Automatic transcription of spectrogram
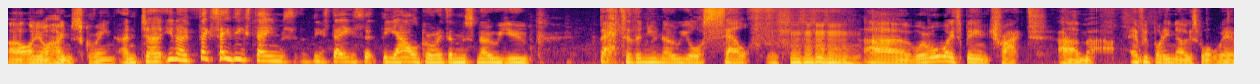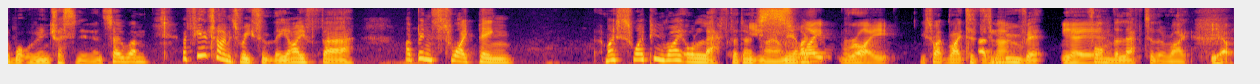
uh, on your home screen, and uh, you know they say these days these days that the algorithms know you better than you know yourself. uh, we're always being tracked. Um, everybody knows what we're what we're interested in, and so um, a few times recently, I've uh, I've been swiping. Am I swiping right or left? I don't You know. I mean, swipe right. you swipe right to, to move it Yeah, yeah, from yeah. the left to the right. Yeah.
